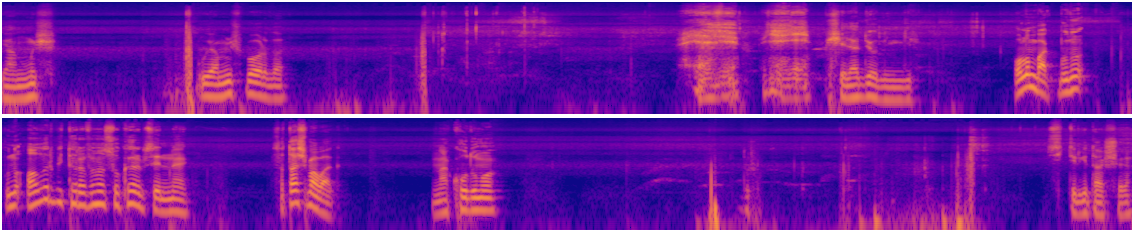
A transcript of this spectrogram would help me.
Yanmış. Uyanmış bu arada. Bir şeyler diyordu İngil. Oğlum bak bunu bunu alır bir tarafına sokarım senin ha. Sataşma bak. Na kodumu. Dur. Siktir git aşağı.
